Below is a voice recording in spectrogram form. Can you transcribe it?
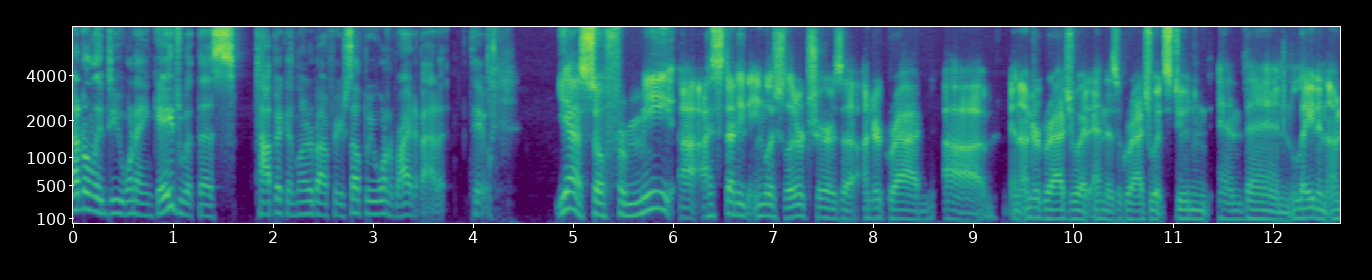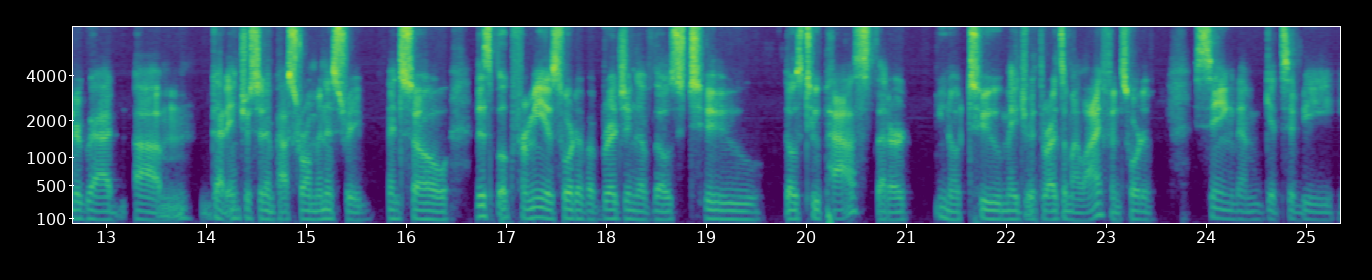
not only do you want to engage with this topic and learn about for yourself but you want to write about it too? Yeah so for me uh, i studied english literature as an undergrad uh, an undergraduate and as a graduate student and then late in undergrad um, got interested in pastoral ministry. And so this book for me is sort of a bridging of those two those two paths that are you know two major threads of my life and sort of seeing them get to be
